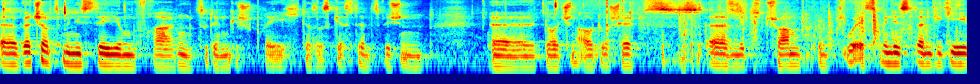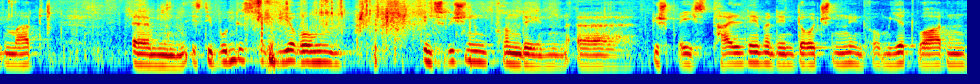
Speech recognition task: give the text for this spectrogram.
äh, Wirtschaftsministerium fragen zu dem Gespräch, das es gestern zwischen äh, deutschen Autochefs äh, mit Trump und US-Ministern gegeben hat. Ähm, ist die Bundesregierung inzwischen von den äh, Gesprächsteilnehmern, den Deutschen, informiert worden,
